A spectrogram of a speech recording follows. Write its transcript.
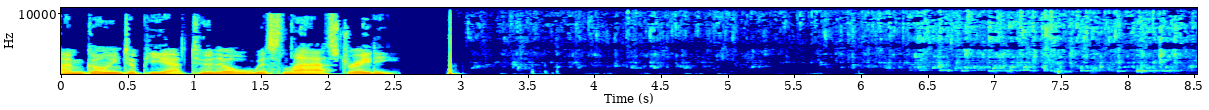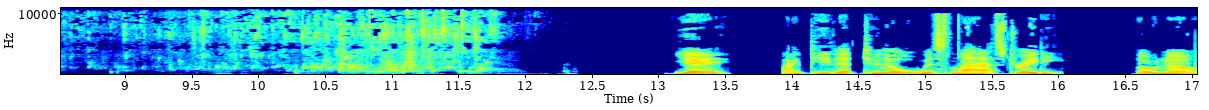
I'm going to pee at Tunel Wisłostrady. Yay. I peed at Tunel Wisłostrady. Oh no.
